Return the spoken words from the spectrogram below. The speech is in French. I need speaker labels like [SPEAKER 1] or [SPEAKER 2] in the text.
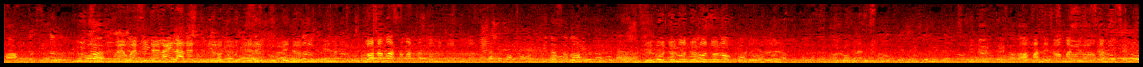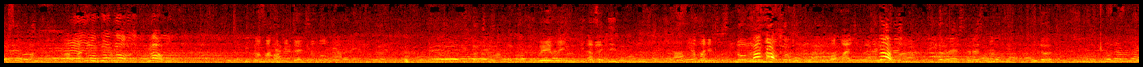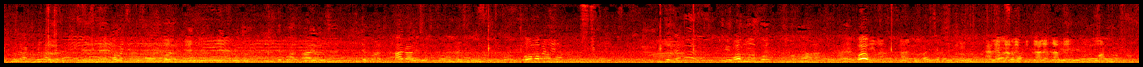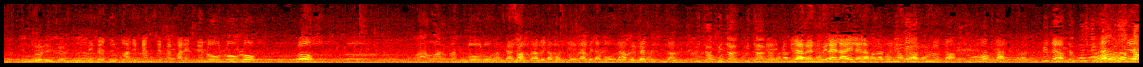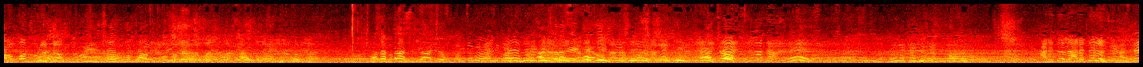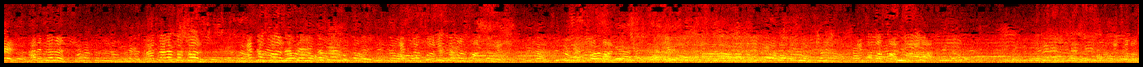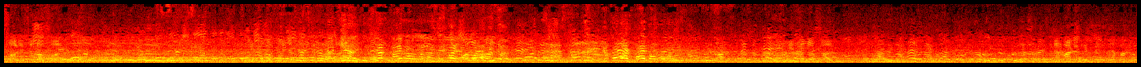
[SPEAKER 1] Ouais, ouais, c'était là, il avait de l'autre côté, de l'autre côté, de l'autre côté. Non, ça va, ça va, ça tombe directement. De l'eau, de l'eau, de l'eau, de l'eau. Ça va passer, ça va passer, ça va passer.
[SPEAKER 2] C'est l'eau, c'est l'eau, c'est l'eau.
[SPEAKER 1] Ça va passer, Peter, c'est bon. Oui, oui, il n'y a pas de souci. Non, non, non. Va.
[SPEAKER 2] Reste, reste.
[SPEAKER 1] Enlève la main, enlève la main. Tout-toi, ne fais- pas les l'eau, l'eau, l'eau. L'eau. Attends, Lave d'abord, lave d'abord. Tout là.
[SPEAKER 2] Peter, Peter, Peter.
[SPEAKER 1] Il est nous, il est là, il est là. On prend tout le temps. On calme. Peter, on prend tout le temps. arrêtez-le, arrêtez-le, arrêtez-le. Maintenant, laisse le sol, laisse le sol, laisse le sol, laisse le sol. Laisse le sol, voilà. Laisse le sol, laisse le sol. You cannot five on the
